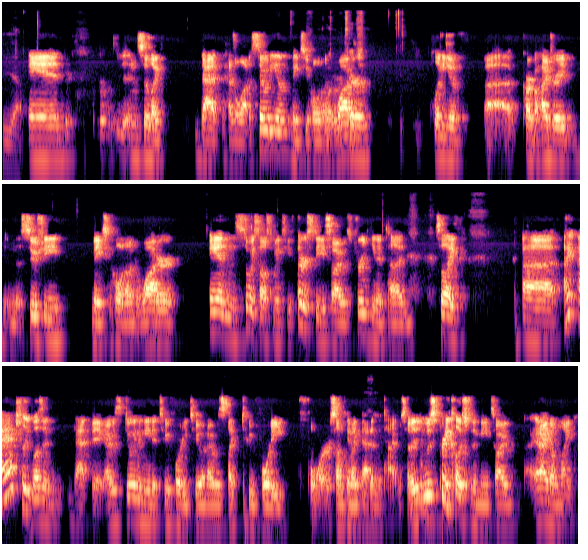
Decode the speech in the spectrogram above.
yeah. and and so like that has a lot of sodium, makes you hold on to Water plenty of uh, carbohydrate in the sushi, makes you hold on to water, and soy sauce makes you thirsty. So I was drinking a ton. So like, uh, I, I actually wasn't that big. I was doing a meet at 242, and I was like 244 or something like that at the time. So it was pretty close to the meet. So I and I don't like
